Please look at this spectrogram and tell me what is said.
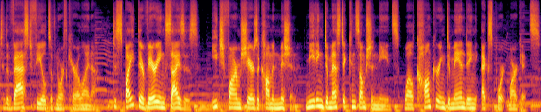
to the vast fields of North Carolina. Despite their varying sizes, each farm shares a common mission, meeting domestic consumption needs while conquering demanding export markets.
